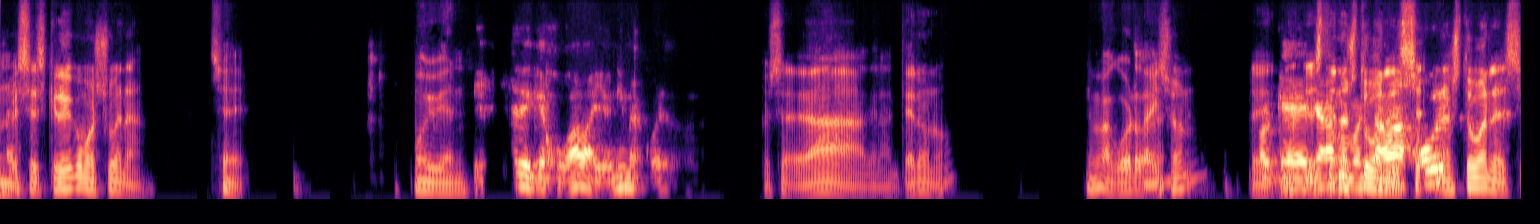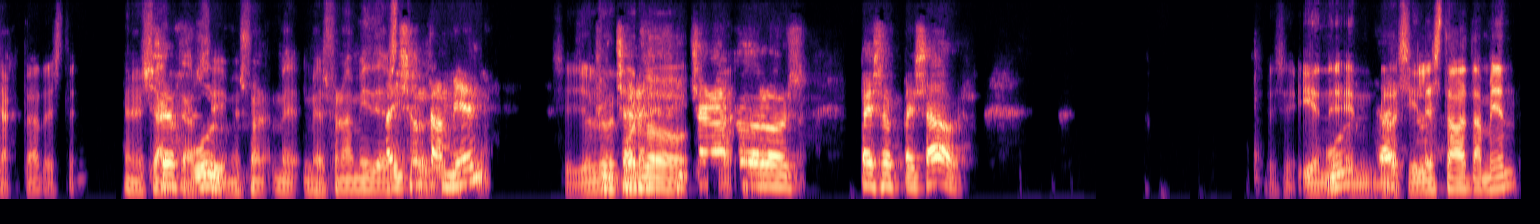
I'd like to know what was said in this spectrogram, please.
Tyson. se escribe como suena. Sí. Muy bien. ¿De qué jugaba? Yo ni me acuerdo. Pues era delantero, ¿no? No me acuerdo. ¿eh? Tyson. Eh, Porque, no, este claro, no, estuvo en el, estaba Sha- Hull- no estuvo en el Shakhtar, este. En el Shakhtar, sí. Me suena, me- me suena a mí de Tyson estos- también. Sí, yo lo recuerdo. fichan a todos los pesos pesados. Sí, sí. Y en, Hull, en Tyson. Brasil estaba también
